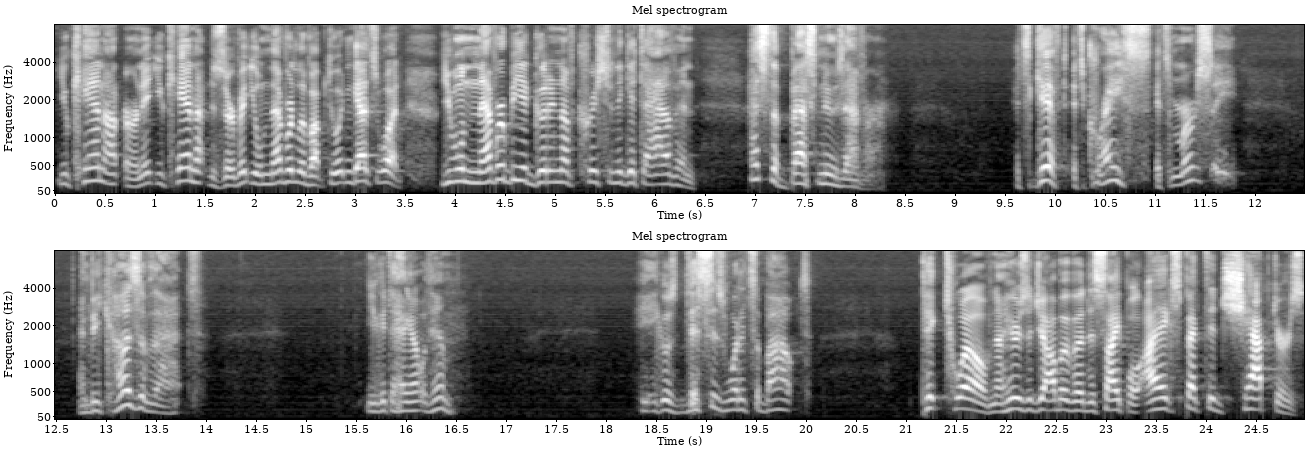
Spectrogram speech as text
You cannot earn it. You cannot deserve it. You'll never live up to it. And guess what? You will never be a good enough Christian to get to heaven. That's the best news ever. It's gift, it's grace, it's mercy. And because of that, you get to hang out with Him. He goes, This is what it's about. Pick 12. Now, here's the job of a disciple. I expected chapters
